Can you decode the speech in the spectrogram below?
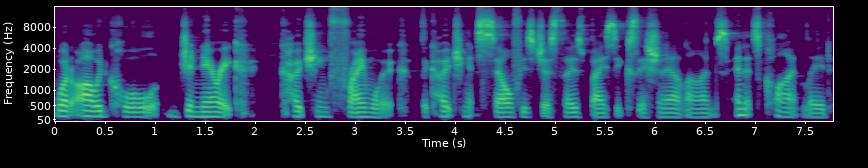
what I would call generic coaching framework. The coaching itself is just those basic session outlines and it's client led.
